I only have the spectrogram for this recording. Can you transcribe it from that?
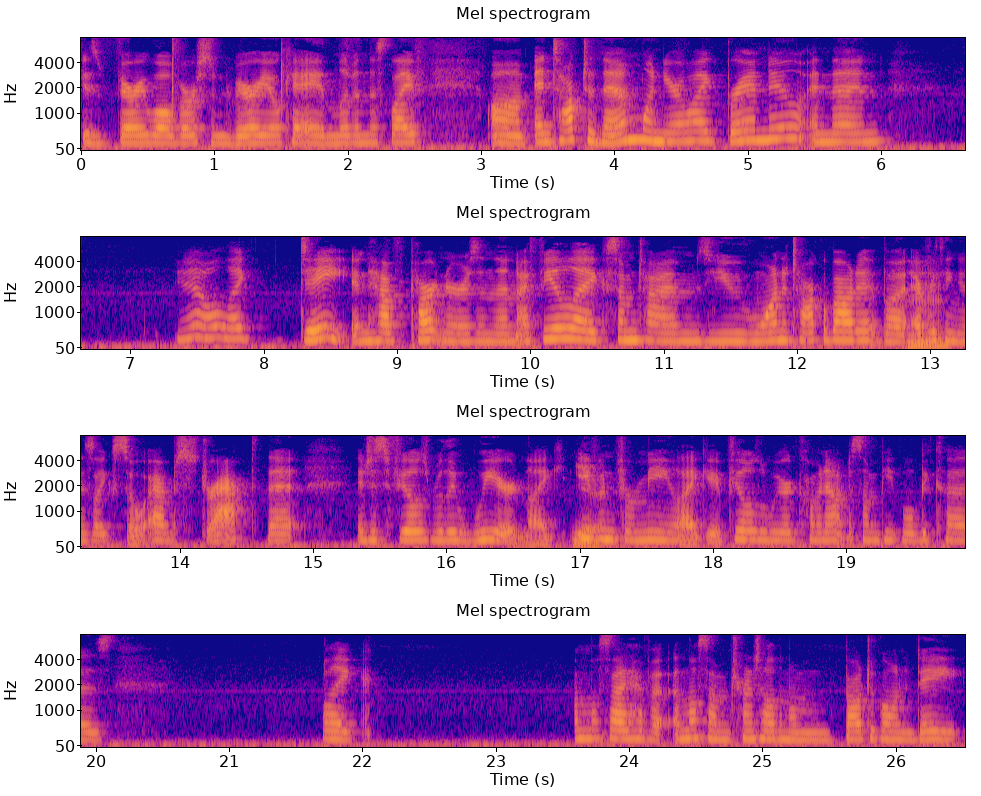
is very well versed and very okay and living this life, um, and talk to them when you're like brand new, and then you know like date and have partners and then i feel like sometimes you want to talk about it but Mhm. everything is like so abstract that it just feels really weird like Yeah. even for me like it feels weird coming out to some people because like unless i have a unless i'm trying to tell them i'm about to go on a date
